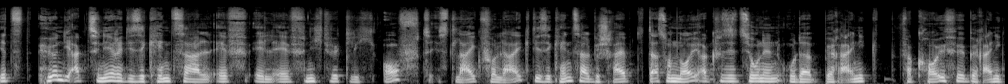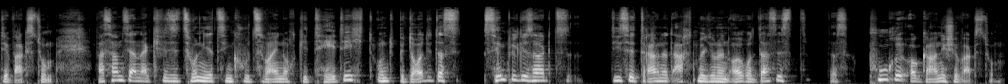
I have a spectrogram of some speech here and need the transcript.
Jetzt hören die Aktionäre diese Kennzahl FLF nicht wirklich oft, ist Like for Like. Diese Kennzahl beschreibt das um Neuakquisitionen oder bereinigt Verkäufe, bereinigte Wachstum. Was haben Sie an Akquisitionen jetzt in Q2 noch getätigt und bedeutet das simpel gesagt, diese 308 Millionen Euro, das ist das pure organische Wachstum?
